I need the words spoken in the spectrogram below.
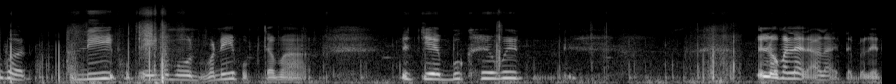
ทุกคนวันนี้ผมเองนะมนวันนี้ผมจะมาเล่นเกมบุ๊กเฮเว่นไม่รู้มันเล่นอะไร แต่มันเล่น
